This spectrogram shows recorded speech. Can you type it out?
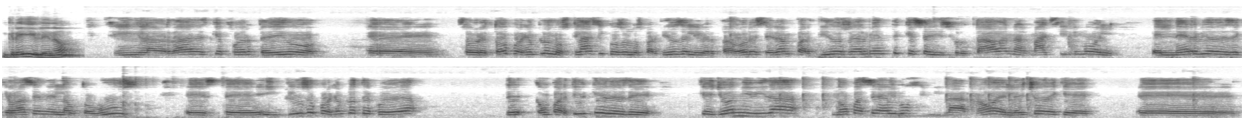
Increíble, ¿no? Sí, la verdad es que fue, te digo, eh, sobre todo, por ejemplo, los clásicos o los partidos de Libertadores eran partidos realmente que se disfrutaban al máximo el el nervio desde que vas en el autobús. Este, incluso, por ejemplo, te podría compartir que desde que yo en mi vida no pasé algo similar, ¿no? El hecho de que eh,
